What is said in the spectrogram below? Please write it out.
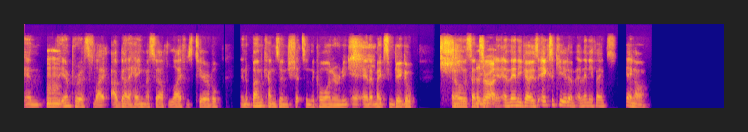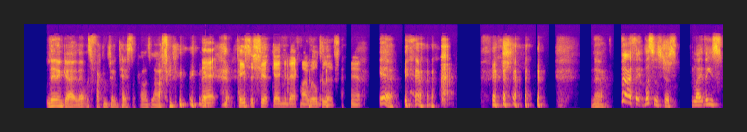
And mm-hmm. the empress like, I've got to hang myself. Life is terrible. And a bun comes in, shits in the corner, and he, and it makes him giggle. And all of a sudden, he- right. and, and then he goes, execute him. And then he thinks, hang on. Let him go. That was fucking fantastic. I was laughing. That piece of shit gave me back my will to live. Yeah. yeah. yeah. no. But I think this is just like these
